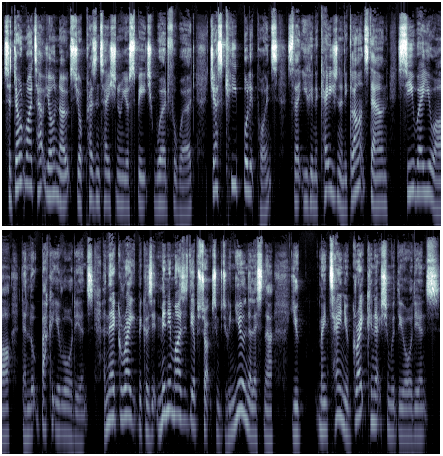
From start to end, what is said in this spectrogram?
So don't write out your notes, your presentation, or your speech word for word. Just keep bullet points so that you can occasionally glance down, see where you are, then look back at your audience. And they're great because it minimizes the obstruction between you and the listener. You maintain your great connection with the audience.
